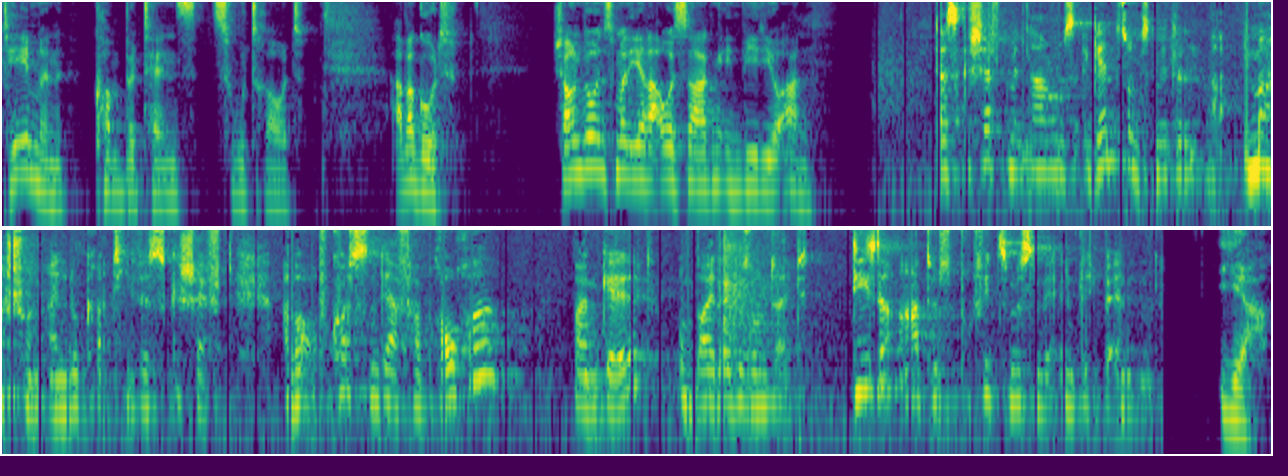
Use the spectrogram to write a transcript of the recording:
Themenkompetenz zutraut. Aber gut, schauen wir uns mal ihre Aussagen im Video an. Das Geschäft mit Nahrungsergänzungsmitteln war immer schon ein lukratives Geschäft, aber auf Kosten der Verbraucher, beim Geld und bei der Gesundheit. Diese Art des Profits müssen wir endlich beenden. Ja,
